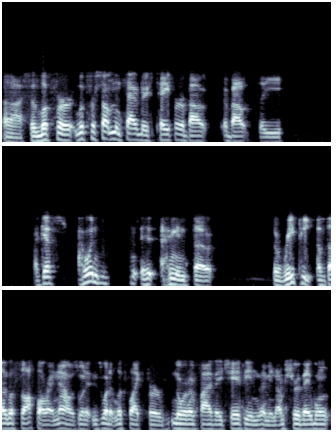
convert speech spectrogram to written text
Uh, so look for look for something in Saturday's paper about about the. I guess I wouldn't. I mean the the repeat of Douglas softball right now is what it is what it looks like for Northern 5A champions. I mean, I'm sure they won't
